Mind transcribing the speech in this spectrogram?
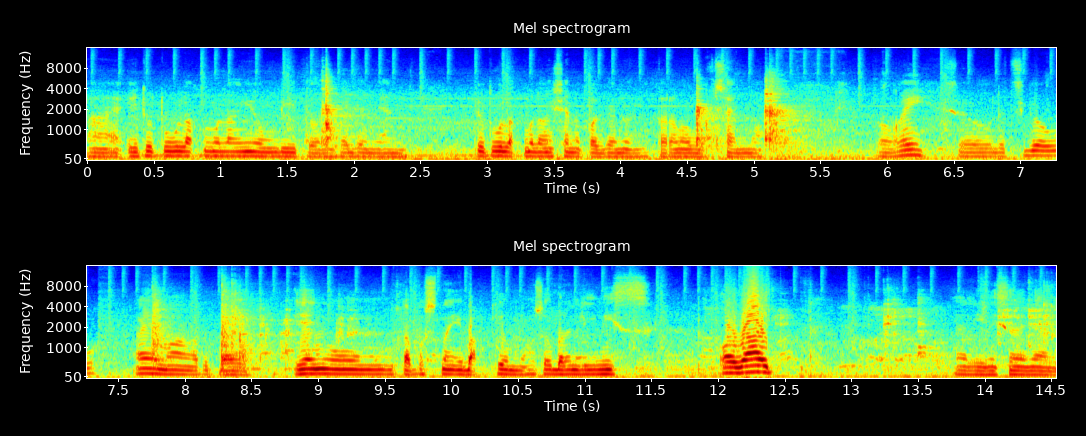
Ah, itutulak mo lang yung dito, nakaganyan. Itutulak mo lang siya na pag ganun para mabuksan mo. Okay, so let's go. Ayan mga kapitbahay. Yan yung tapos na i-vacuum. Sobrang linis. Alright! Yan, linis na yan.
